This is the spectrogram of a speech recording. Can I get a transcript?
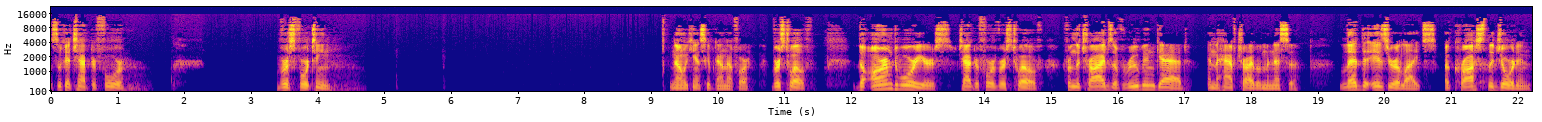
Let's look at chapter 4, verse 14. No, we can't skip down that far. Verse 12. The armed warriors, chapter 4, verse 12, from the tribes of Reuben, Gad, and the half tribe of Manasseh, led the Israelites across the Jordan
